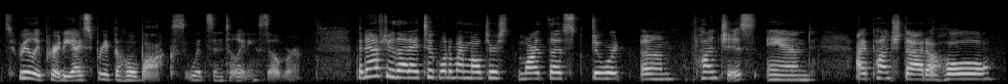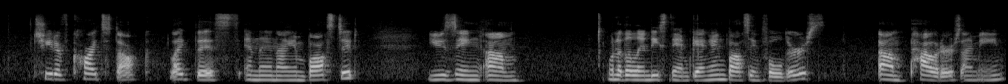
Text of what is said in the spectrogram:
It's really pretty. I sprayed the whole box with scintillating silver. Then after that, I took one of my Martha Stewart um, punches and I punched out a whole sheet of cardstock like this and then I embossed it using um, one of the Lindy Stamp Gang embossing folders, um, powders I mean,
